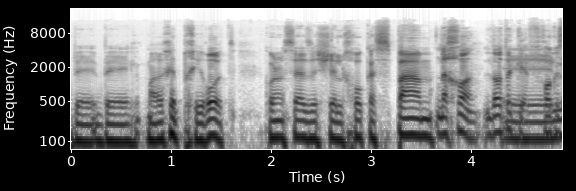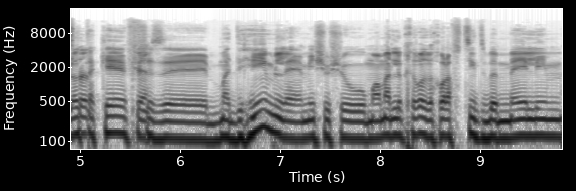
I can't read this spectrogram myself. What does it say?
ב- במערכת בחירות. כל הנושא הזה של חוק הספאם. נכון, לא תקף. אה, חוק לא הספר- תקף, כן. שזה מדהים למישהו שהוא מועמד לבחירות ויכול להפציץ במיילים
